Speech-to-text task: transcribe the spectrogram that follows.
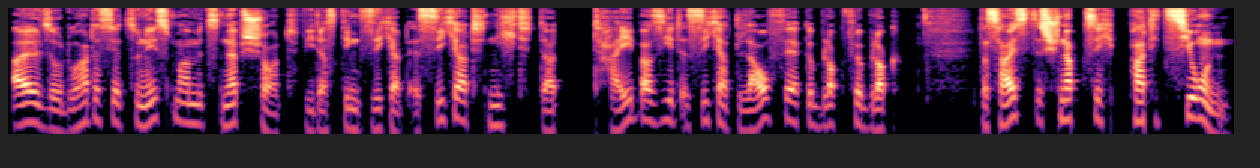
Also, du hattest ja zunächst mal mit Snapshot, wie das Ding sichert. Es sichert nicht dateibasiert, es sichert Laufwerke Block für Block. Das heißt, es schnappt sich Partitionen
